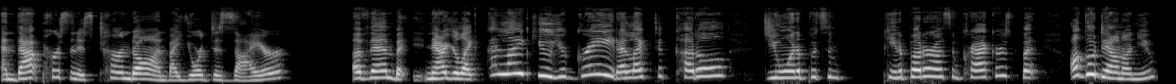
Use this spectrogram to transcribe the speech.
and that person is turned on by your desire of them, but now you're like, "I like you. You're great. I like to cuddle. Do you want to put some peanut butter on some crackers? But I'll go down on you."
